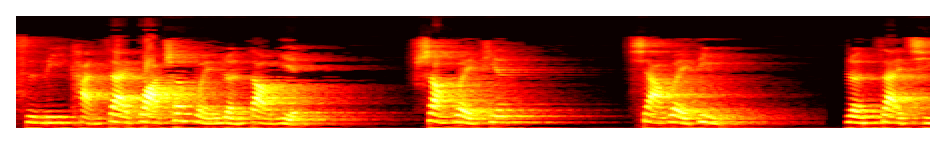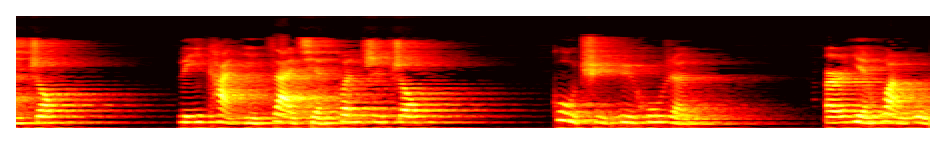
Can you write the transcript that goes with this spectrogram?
此离坎在卦称为人道也。上为天，下为地，人在其中。离坎已在乾坤之中，故取喻乎人，而言万物，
